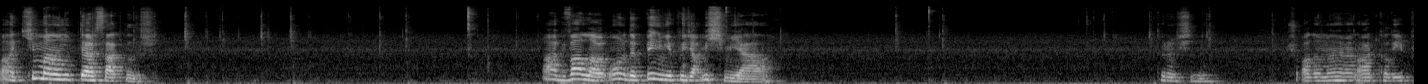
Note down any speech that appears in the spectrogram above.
Valla kim bana noob derse haklıdır. Abi valla orada benim yapacağım iş mi ya? Durun şimdi. Şu adamı hemen arkalayıp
